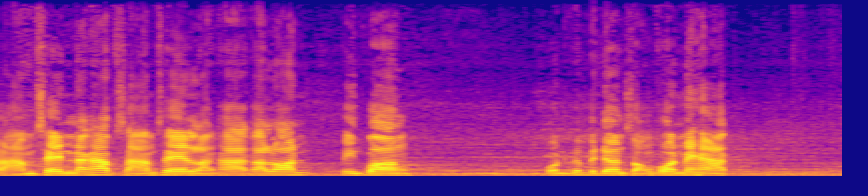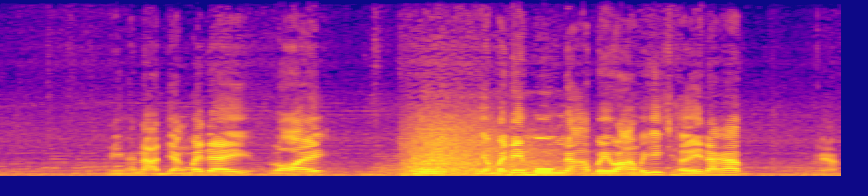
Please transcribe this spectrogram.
สามเซนนะครับสามเซนหลังคาการ้อนปิงปอง คนขึ้นไปเดินสองคนไม่หักนี่ขนาดยังไม่ได้ร้อยมุงยังไม่ได้มุงนะเอาไปวางไปเฉยๆนะครับเนี่ย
